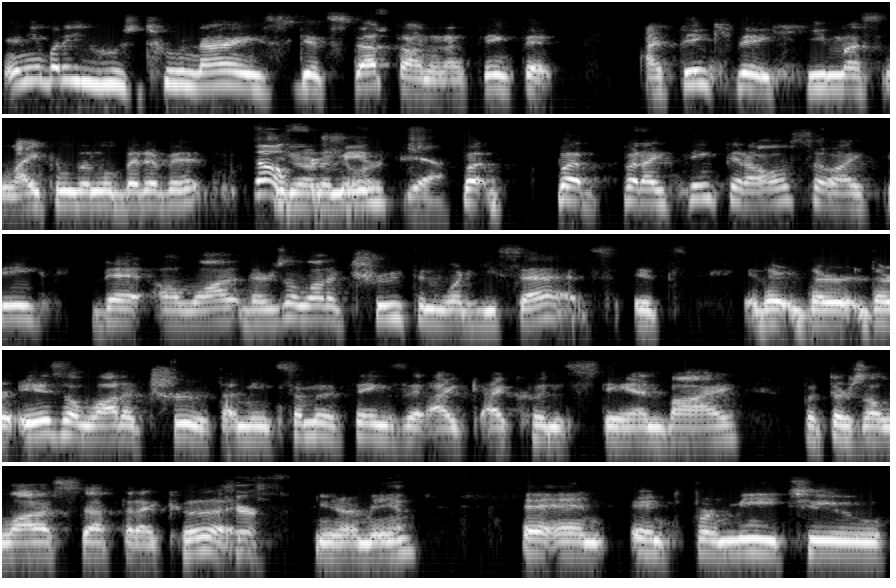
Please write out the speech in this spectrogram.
anybody who's too nice gets stepped on, and I think that I think that he must like a little bit of it. No, you know what I sure. mean? Yeah. But but but I think that also I think that a lot there's a lot of truth in what he says. It's there there there is a lot of truth. I mean, some of the things that I I couldn't stand by, but there's a lot of stuff that I could. Sure. You know what I mean? And and for me to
